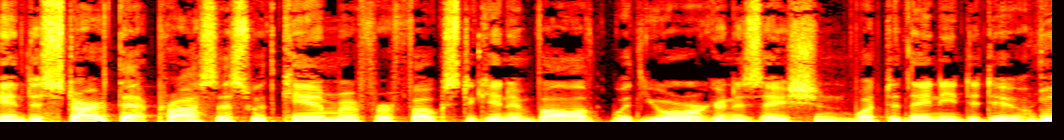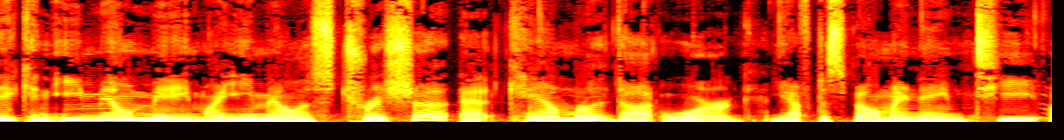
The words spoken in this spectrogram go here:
And to start that process with Camera for folks to get involved with your organization, what do they need to do? They can email me. My email is tricia at camera.org. You have to spell my name T-R-I-C-I-A.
